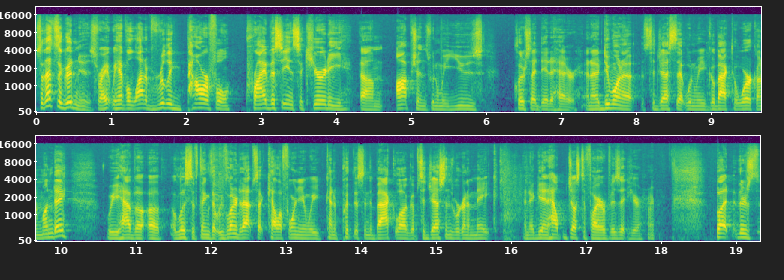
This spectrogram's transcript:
so that's the good news, right? We have a lot of really powerful privacy and security um, options when we use Clear Site Data Header. And I do want to suggest that when we go back to work on Monday, we have a, a, list of things that we've learned at AppSec California, and we kind of put this in the backlog of suggestions we're going to make, and again, help justify our visit here. Right? But there's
